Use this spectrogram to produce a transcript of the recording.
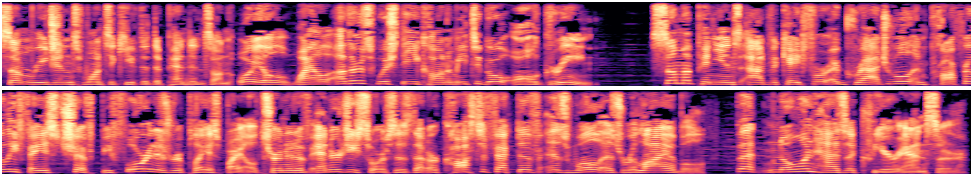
Some regions want to keep the dependence on oil, while others wish the economy to go all green. Some opinions advocate for a gradual and properly phased shift before it is replaced by alternative energy sources that are cost effective as well as reliable, but no one has a clear answer.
